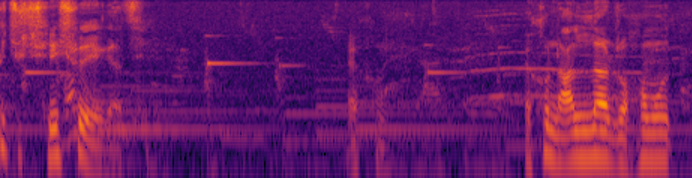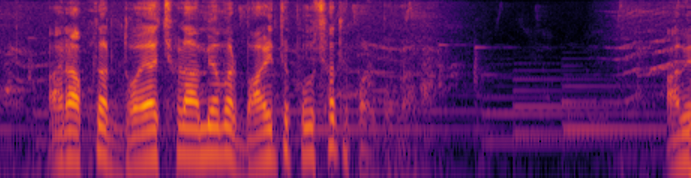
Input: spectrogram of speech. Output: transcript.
কিছু শেষ হয়ে গেছে। এখন এখন আল্লাহর রহমত আর আপনার দয়া ছাড়া আমি আমার বাড়িতে পৌঁছাতে পারব না। আমি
